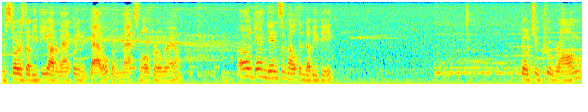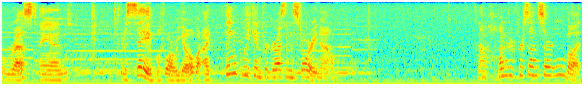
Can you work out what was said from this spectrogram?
Restores WP automatically in battle, the Maxwell program. Uh, again, gain some health in WP. Go to Koorong, rest, and... I'm gonna save before we go, but I think we can progress in the story now. Not 100% certain, but...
